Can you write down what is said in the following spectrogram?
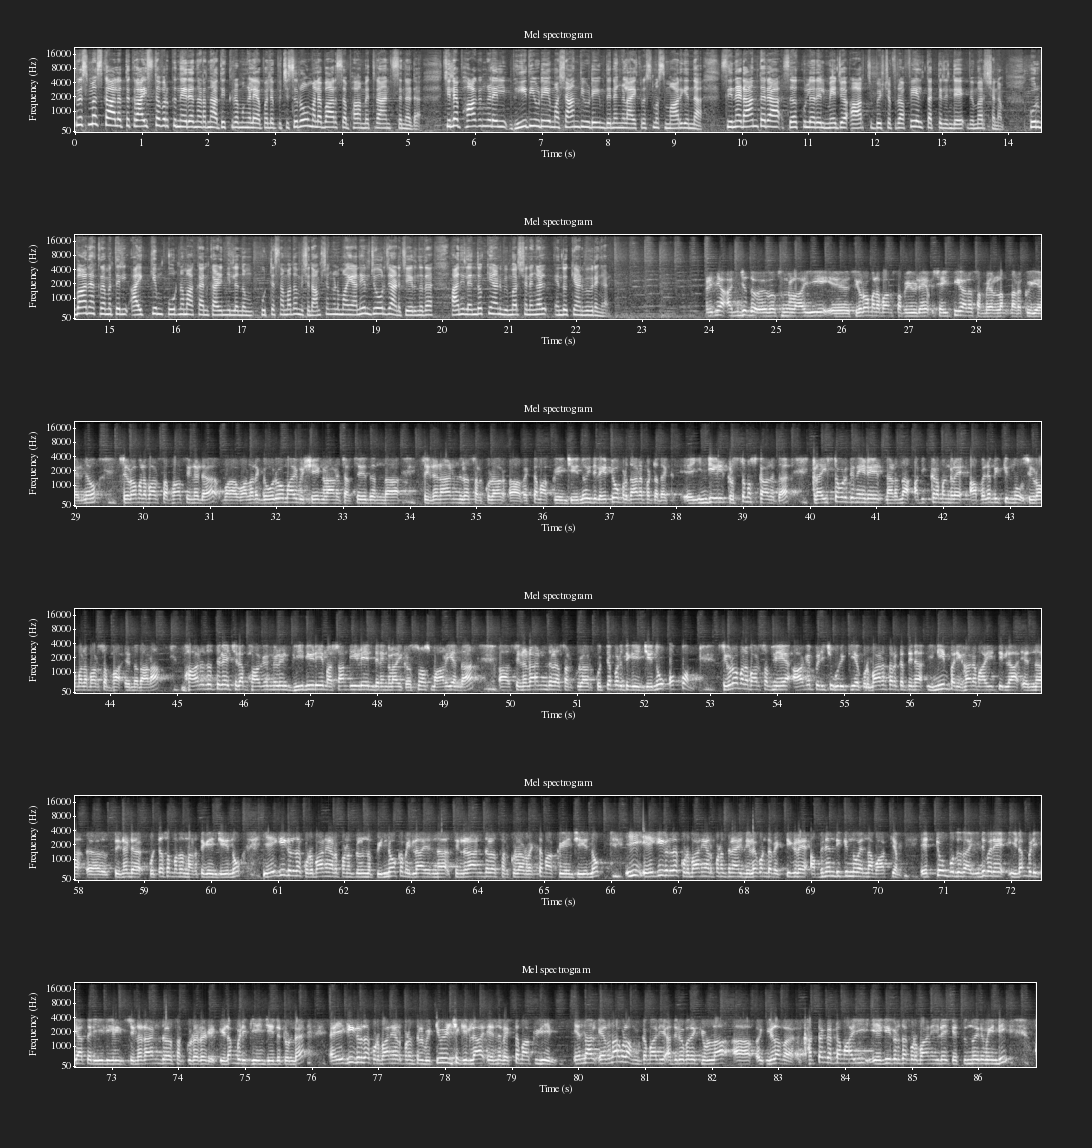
Christmas കാലത്ത് ക്രൈസ്തവർക്ക് നേരെ നടന്ന അതിക്രമങ്ങളെ അപലപിച്ച് സിറോ മലബാർ സഭ മെത്രാൻ സിനഡ്. ചില ഭാഗങ്ങളിൽ ഭീതിയുടെയും അശാന്തിയുടെയും ദിനങ്ങളായി ക്രിസ്മസ് മാറിയെന്ന് സിനഡാന്തര സർക്കുലറിൽ മേജർ ആർച്ച് ബിഷപ്പ് റഫേൽ തട്ടലിന്റെ വിമർശനം. കുർബാനാക്രമത്തിൽ ഐക്യം പൂർണമാക്കാൻ കഴിഞ്ഞില്ലെന്നും കുറ്റസമ്മതം വിശദാംശങ്ങളുമായി അനിൽ ജോർജാണ് ചേരുന്നത്. അനിൽ എന്തൊക്കെയാണ് വിമർശനങ്ങൾ? എന്തൊക്കെയാണ് വിവരങ്ങൾ? കഴിഞ്ഞ അഞ്ച് ദിവസങ്ങളായി സീറോ മലബാർ സഭയുടെ ശൈത്യകാല സമ്മേളനം നടക്കുകയായിരുന്നു. സീറോ മലബാർ സഭാ സിനഡ് വളരെ ഗൗരവമായ വിഷയങ്ങളാണ് ചർച്ച ചെയ്തതെന്ന് സിഡനാനന്ദ സർക്കുലർ വ്യക്തമാക്കുകയും ചെയ്യുന്നു. ഇതിൽ ഏറ്റവും പ്രധാനപ്പെട്ടത് ഇന്ത്യയിൽ ക്രിസ്തുമസ് കാലത്ത് ക്രൈസ്തവർക്ക് നേരെ നടന്ന അതിക്രമങ്ങളെ അപലപിക്കുന്നു സീറോ മലബാർ സഭ എന്നതാണ്. ഭാരതത്തിലെ ചില ഭാഗങ്ങളിൽ ഭീതിയുടെയും അശാന്തിയുടെയും ദിനങ്ങളായി ക്രിസ്മസ് മാറിയെന്ന് സിഡനാനന്ദ സർക്കുലർ കുറ്റപ്പെടുത്തുകയും ചെയ്യുന്നു. ഒപ്പം സീറോ മലബാർ സഭയെ ആകെ പിടിച്ചു കുടുക്കിയ കുർബാന തർക്കത്തിന് ഇനിയും പരിഹാരമായിട്ടില്ല എന്ന് സിനഡ് കുറ്റസമ്മതം നടത്തുകയും ചെയ്യുന്നു. ഏകീകൃത കുർബാന അർപ്പണത്തിൽ നിന്ന് പിന്നോക്കമില്ല എന്ന് സിനഡാനന്തര സർക്കുലർ വ്യക്തമാക്കുകയും ചെയ്യുന്നു. ഈ ഏകീകൃത കുർബാന അർപ്പണത്തിനായി നിലകൊണ്ട വ്യക്തികളെ അഭിനന്ദിക്കുന്നു എന്ന വാക്യം ഏറ്റവും പുതുതായി ഇതുവരെ ഇടം പിടിക്കാത്ത രീതിയിൽ സിനഡാനന്തര സർക്കുലറിൽ ഇടം പിടിക്കുകയും ചെയ്തിട്ടുണ്ട്. ഏകീകൃത കുർബാന അർപ്പണത്തിൽ വിട്ടുവീഴ്ചയ്ക്കില്ല എന്ന് വ്യക്തമാക്കുകയും എന്നാൽ എറണാകുളം അങ്കമാലി അതിരൂപതയ്ക്കുള്ള ഇളവ് ഘട്ടം ഘട്ടമായി ഏകീകൃത കുർബാനയിലേക്ക് എത്തുന്നതിനു വേണ്ടി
